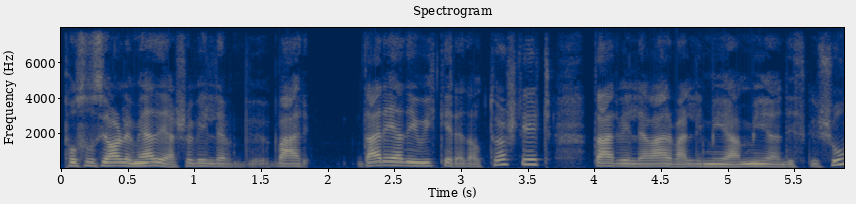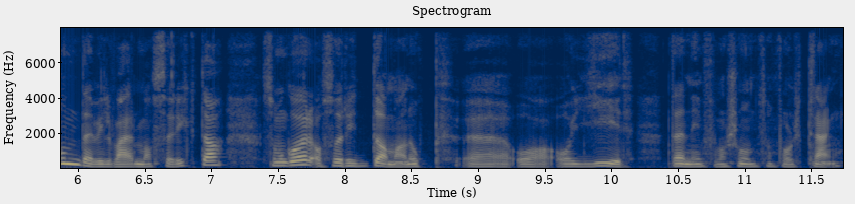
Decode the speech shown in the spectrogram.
på sosiale medier så vil det være der er det jo ikke redaktørstyrt. Der vil det være veldig mye, mye diskusjon. Det vil være masse rykter som går, og så rydder man opp uh, og, og, gir den informasjonen som folk trenger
